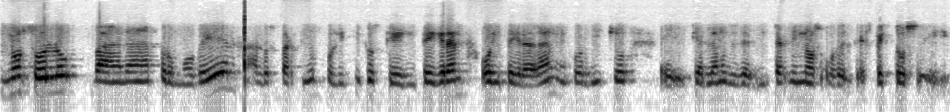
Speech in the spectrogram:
no solo para promover a los partidos políticos que integran o integrarán, mejor dicho, eh, si hablamos desde términos o de aspectos eh,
